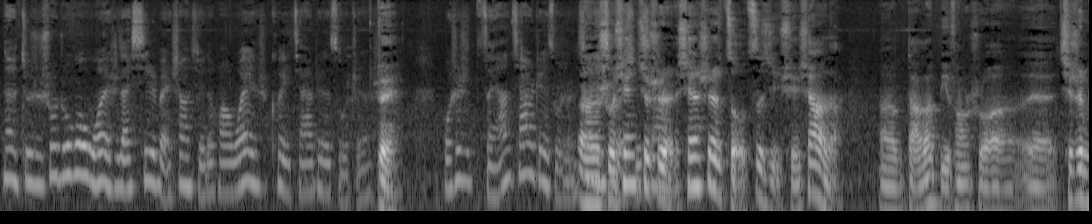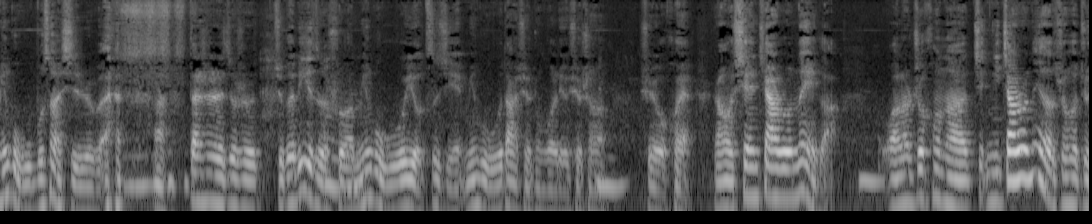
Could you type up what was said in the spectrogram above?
那就是说，如果我也是在西日本上学的话，我也是可以加入这个组织。对，我是怎样加入这个组织？呃，首先就是先是走自己学校的，呃，打个比方说，呃，其实名古屋不算西日本 啊、但是就是举个例子说，名古屋有自己名古屋大学中国留学生学友会，然后先加入那个，完了之后呢，你加入那个之后，就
